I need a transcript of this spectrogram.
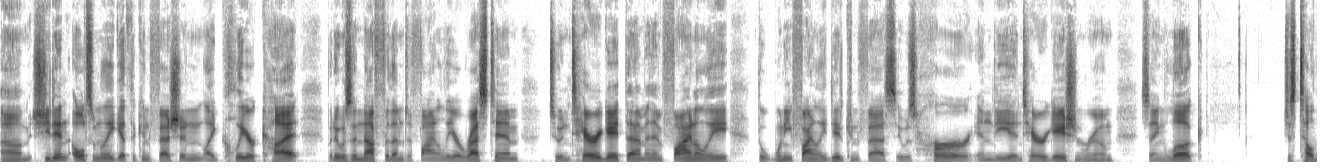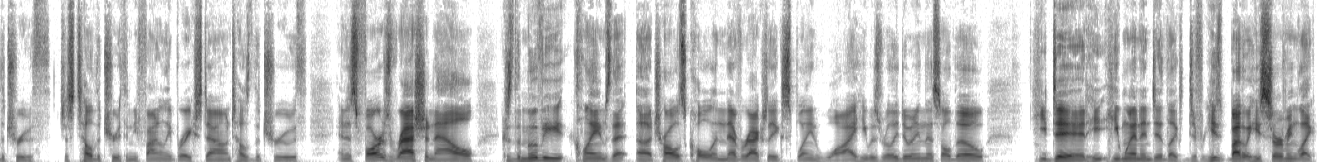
Um, she didn't ultimately get the confession like clear cut, but it was enough for them to finally arrest him, to interrogate them, and then finally, the, when he finally did confess, it was her in the interrogation room saying, "Look." just tell the truth. Just tell the truth. And he finally breaks down, tells the truth. And as far as rationale, because the movie claims that uh, Charles Cullen never actually explained why he was really doing this, although he did. He he went and did like different. He's by the way, he's serving like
